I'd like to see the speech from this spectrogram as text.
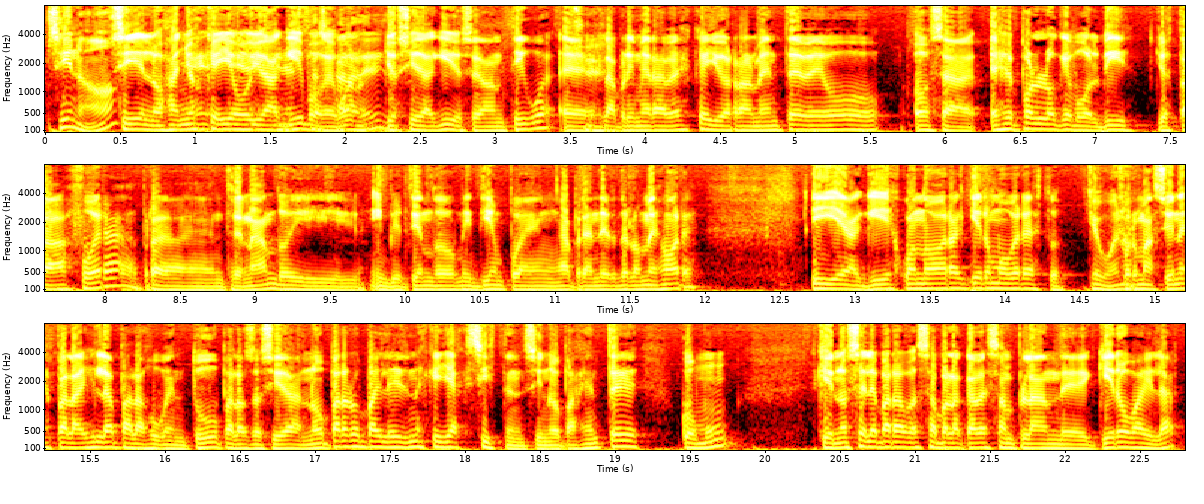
Sí, ¿no? Sí, en los años que llevo yo aquí, porque bueno, yo soy de aquí, yo soy de Antigua, es la primera vez que yo realmente veo, o sea, es por lo que volví. Yo estaba afuera entrenando y invirtiendo mi tiempo en aprender de los mejores y aquí es cuando ahora quiero mover esto. Qué bueno. Formaciones para la isla, para la juventud, para la sociedad. No para los bailarines que ya existen, sino para gente común que no se le pasa por la cabeza en plan de quiero bailar.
